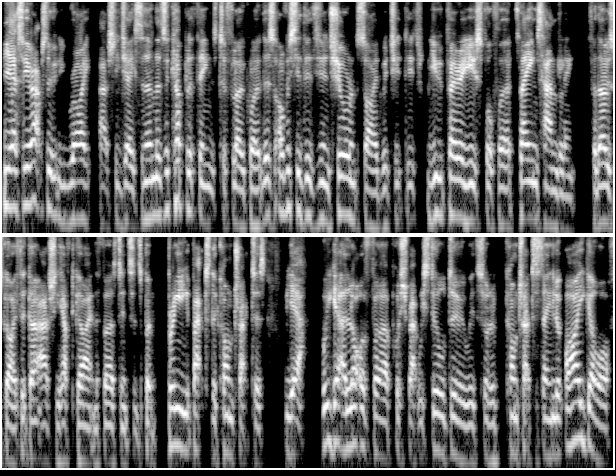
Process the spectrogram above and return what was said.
Yeah, so you're absolutely right, actually, Jason. And there's a couple of things to FloQuote. There's obviously the, insurance side, which it, it's very useful for claims handling for those guys that don't actually have to go out in the first instance. But bringing it back to the contractors, yeah, we get a lot of uh, pushback. We still do with sort of contractors saying, look, I go off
